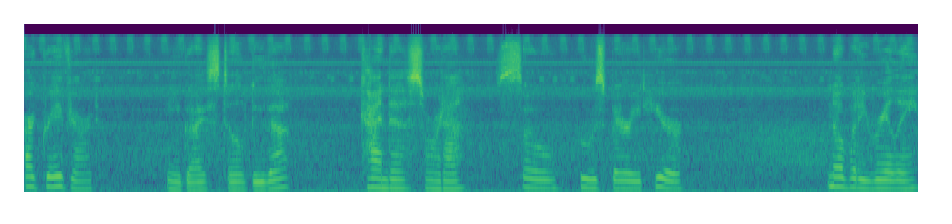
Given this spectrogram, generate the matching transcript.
Our graveyard. You guys still do that? Kinda, sorta. So, who's buried here? Nobody really.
